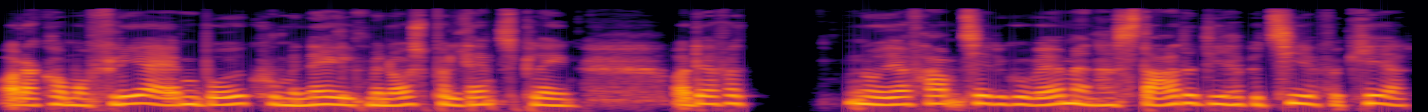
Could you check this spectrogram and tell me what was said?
og der kommer flere af dem, både kommunalt, men også på landsplan. Og derfor nåede jeg frem til, at det kunne være, at man har startet de her partier forkert,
